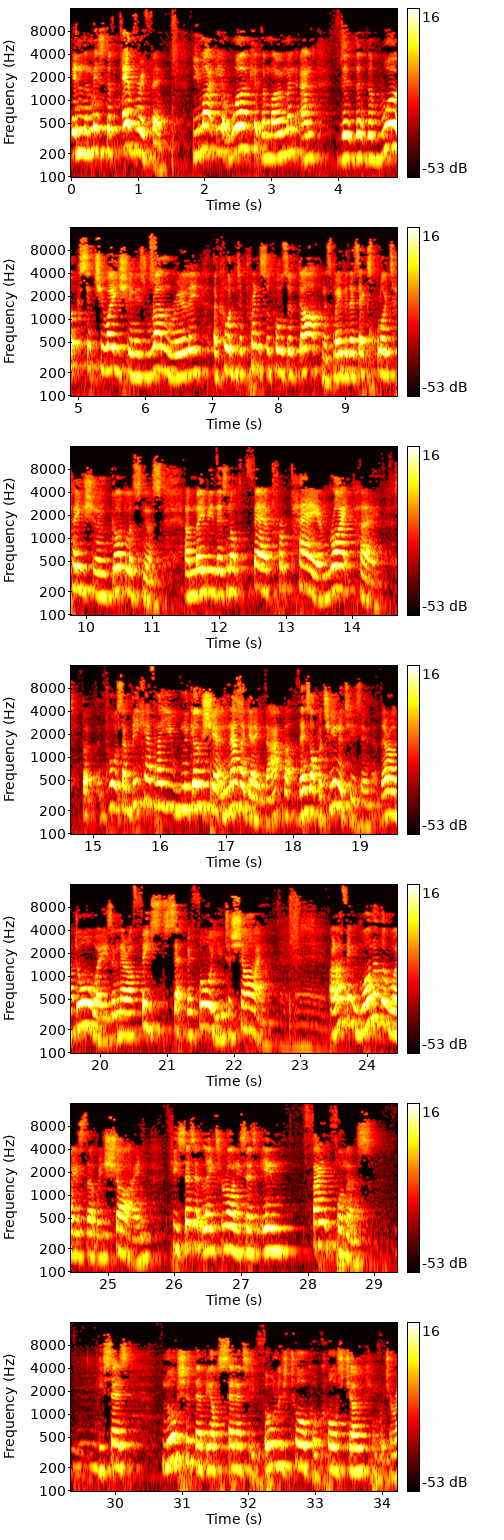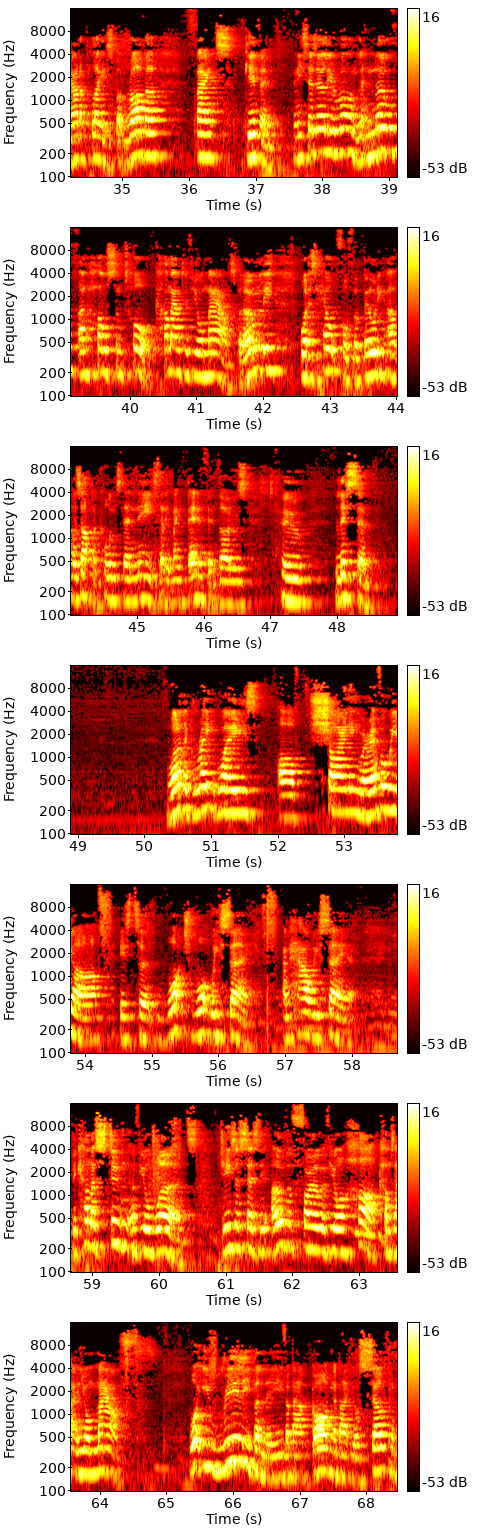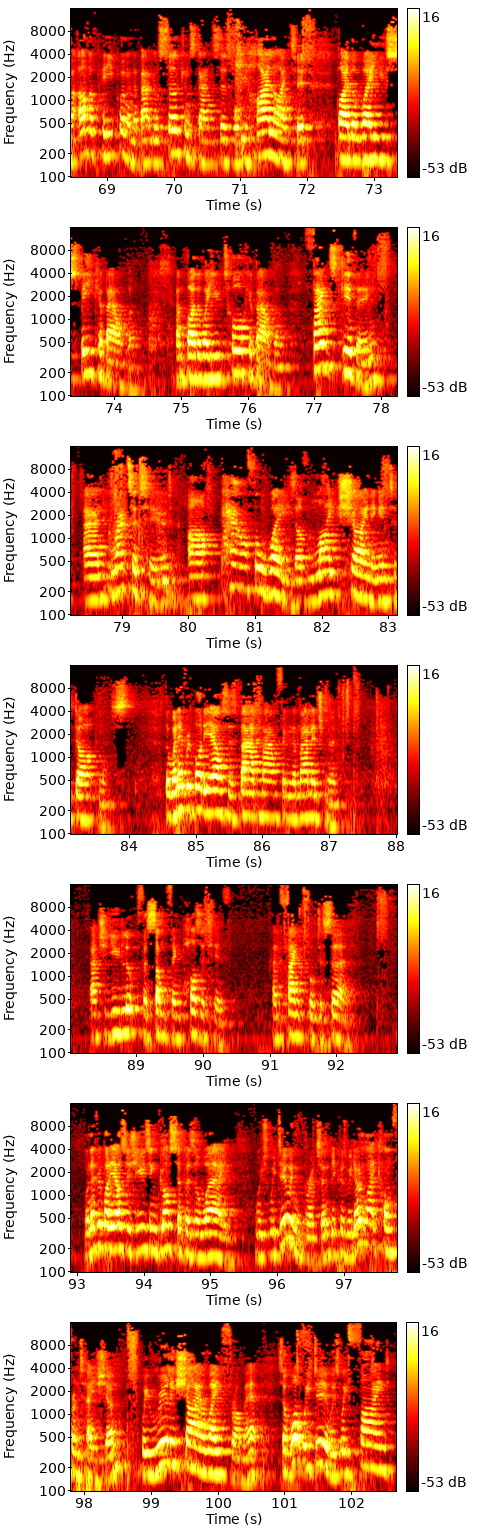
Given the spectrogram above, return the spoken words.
in the midst of everything. You might be at work at the moment and the, the, the, work situation is run really according to principles of darkness. Maybe there's exploitation and godlessness, and maybe there's not fair pay and right pay. But Paul said, be careful how you negotiate and navigate that, but there's opportunities in it. There are doorways and there are feasts set before you to shine. And I think one of the ways that we shine, he says it later on, he says, in thankfulness. He says, nor should there be obscenity, foolish talk, or coarse joking, which are out of place, but rather thanksgiving. And he says earlier on, let no unwholesome talk come out of your mouths, but only what is helpful for building others up according to their needs, that it may benefit those who listen. One of the great ways of shining wherever we are is to watch what we say. and how we say it. Become a student of your words. Jesus says the overflow of your heart comes out in your mouth. What you really believe about God and about yourself and about other people and about your circumstances will be highlighted by the way you speak about them and by the way you talk about them. Thanksgiving and gratitude are powerful ways of light shining into darkness. That when everybody else is bad mouthing the management, actually you look for something positive and thankful to say. When everybody else is using gossip as a way, which we do in Britain because we don't like confrontation, we really shy away from it. So, what we do is we find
